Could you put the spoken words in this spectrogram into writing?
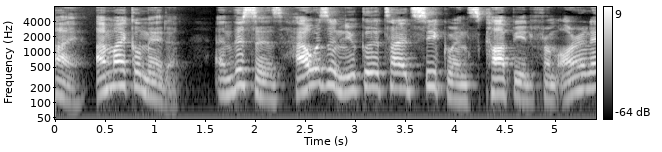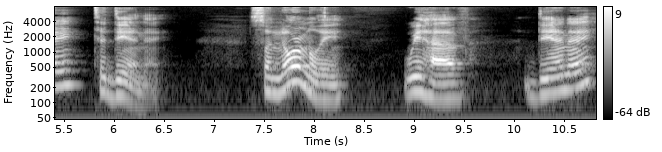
I'm Michael Meda, and this is How is a nucleotide sequence copied from RNA to DNA? So normally, we have DNA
